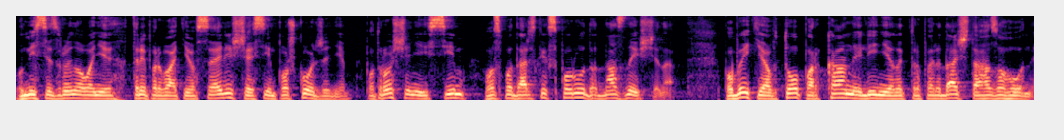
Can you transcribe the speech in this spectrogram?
У місті зруйновані три приватні оселі, ще сім пошкоджені. Потрощені сім господарських споруд, одна знищена. Побиті авто, паркани, лінії електропередач та газогони.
